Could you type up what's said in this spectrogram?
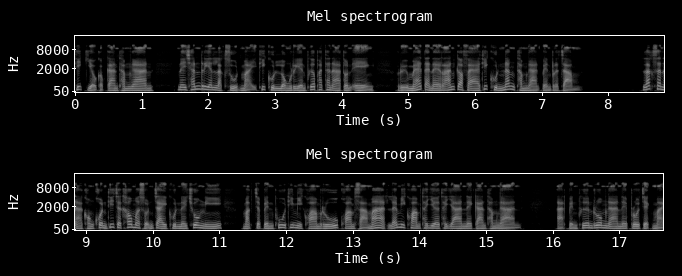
ที่เกี่ยวกับการทำงาน ในชั้นเรียนหลักสูตรใหม่ที่คุณลงเรียนเพื่อพัฒนาตนเอง หรือแม้แต่ในร้านกาแฟที่คุณนั่งทำงานเป็นประจำ ลักษณะของคนที่จะเข้ามาสนใจคุณในช่วงนี้ มักจะเป็นผู้ที่มีความรู้ความสามารถ และมีความทะเยอทะยานในการทำงาน อาจเป็นเพื่อนร่วมงานในโปรเจกต์ใหม่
